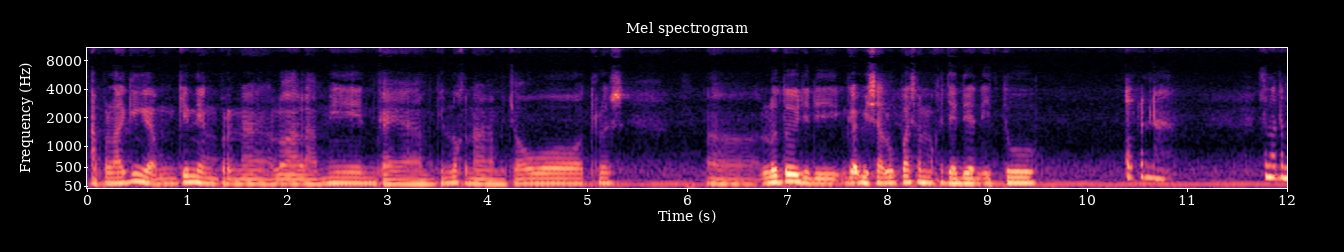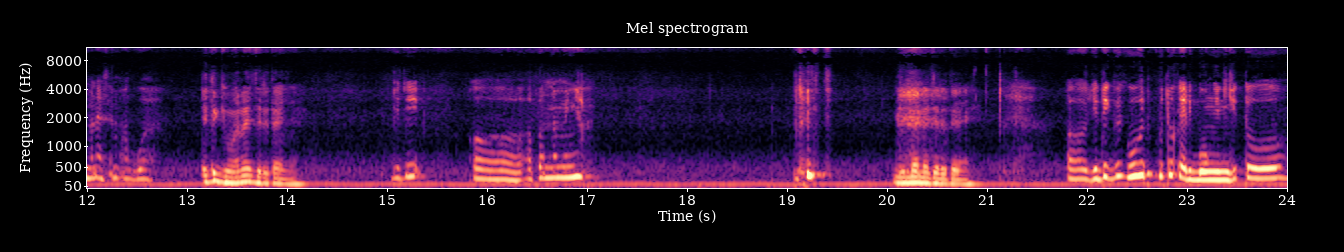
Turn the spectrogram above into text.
apalagi nggak mungkin yang pernah lo alamin? Kayak mungkin lo kenal sama cowok terus eh, lo tuh jadi nggak bisa lupa sama kejadian itu. Oh pernah. Sama teman SMA gue itu gimana ceritanya? Jadi eh apa namanya gimana ceritanya Eh, jadi gue, gue gue tuh kayak dibohongin gitu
